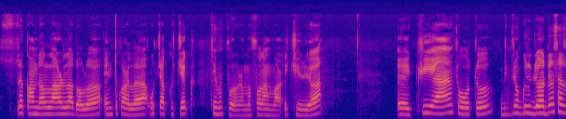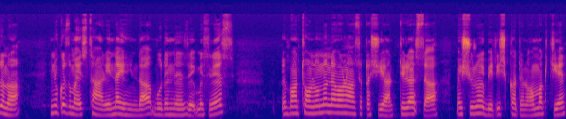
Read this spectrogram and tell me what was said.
skandallarla dolu, intikarlı, uçak küçük TV programı falan var içeriyor. Ee, Kiyen Soğutu 1904 sezonu 29 Mayıs tarihinde yayında. Buradan izleyebilirsiniz. İmparatorluğunu Nevalansı taşıyan Teresa meşhur bir iş kadını olmak için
